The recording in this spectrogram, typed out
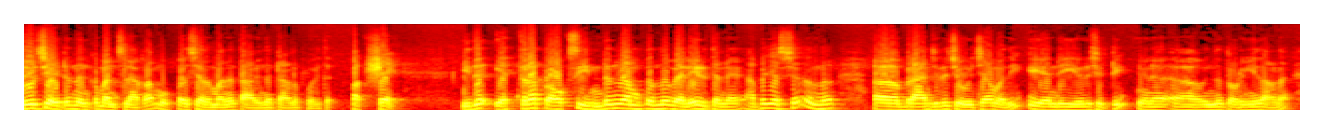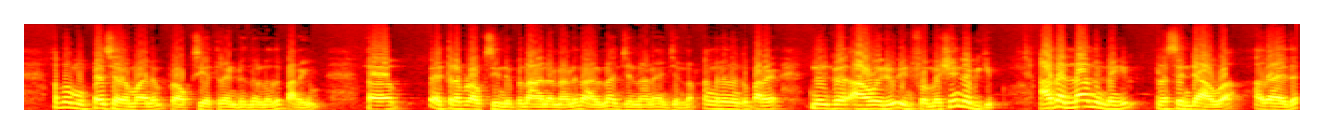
തീർച്ചയായിട്ടും നിങ്ങൾക്ക് മനസ്സിലാക്കാം മുപ്പത് ശതമാനം താഴ്ന്നിട്ടാണ് പോയത്. പക്ഷേ ഇത് എത്ര പ്രോക്സി ഉണ്ടെന്ന് നമുക്കൊന്ന് വിലയിരുത്തണ്ടേ? അപ്പൊ ജസ്റ്റ് ഒന്ന് ബ്രാഞ്ചിൽ ചോദിച്ചാൽ മതി. എന്റെ ഈ ഒരു ചിട്ടി ഇങ്ങനെ ഇന്ന് തുടങ്ങിയതാണ്. അപ്പോൾ മുപ്പത് ശതമാനം പ്രോക്സി എത്ര ഉണ്ടെന്നുള്ളത് പറയും. എത്ര പ്രോക്സി ഉണ്ട്? ഇപ്പോൾ നാലെണ്ണമാണ് നാലെണ്ണം അഞ്ചെണ്ണമാണ് അഞ്ചെണ്ണം. അങ്ങനെ നിങ്ങൾക്ക് പറയാം നിങ്ങൾക്ക് ആ ഒരു ഇൻഫർമേഷൻ ലഭിക്കും. അതല്ല എന്നുണ്ടെങ്കിൽ പ്രസന്റ് ആവുക. അതായത്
